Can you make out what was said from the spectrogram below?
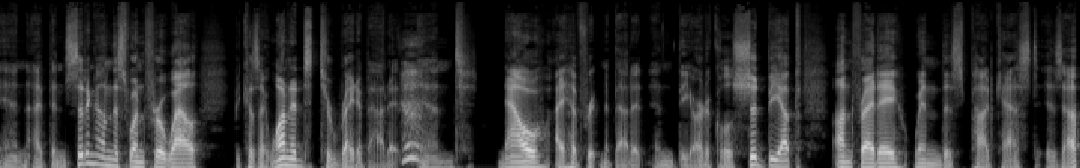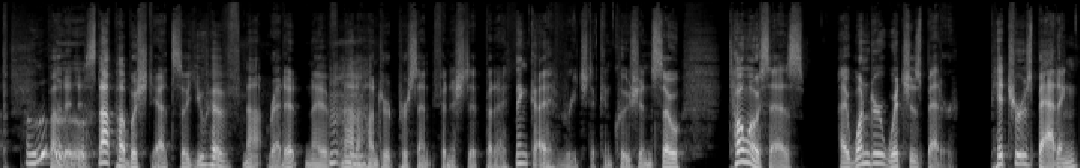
and I've been sitting on this one for a while because I wanted to write about it. and now I have written about it, and the article should be up on Friday when this podcast is up, but it is not published yet. So, you have not read it, and I have not Mm-mm. 100% finished it, but I think I have reached a conclusion. So, Tomo says, I wonder which is better pitchers batting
